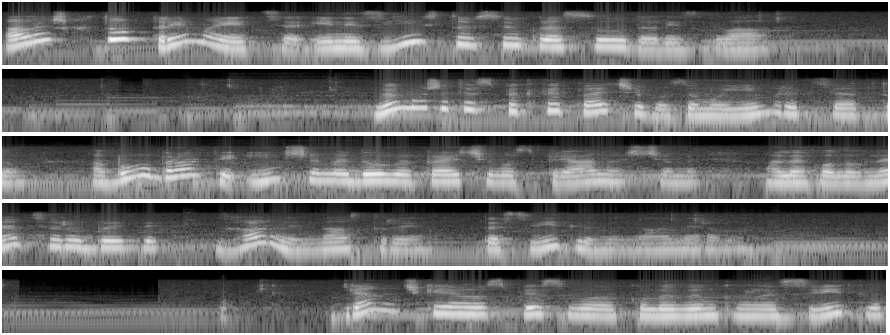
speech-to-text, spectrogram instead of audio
Але ж хто втримається і не з'їсть ту всю красу до Різдва? Ви можете спекти печиво за моїм рецептом або обрати інше медове печиво з прянощами, але головне це робити з гарним настроєм та світлими намірами. Прянички я розписувала, коли вимкнули світло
